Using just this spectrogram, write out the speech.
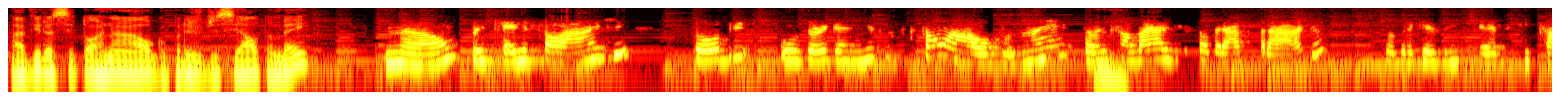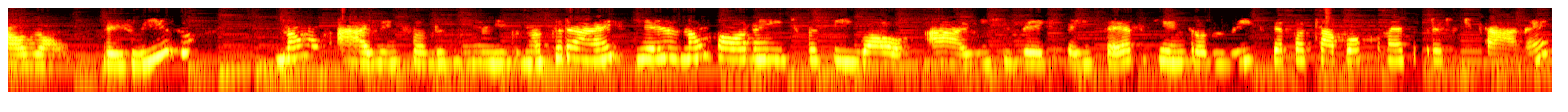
a vir a se tornar algo prejudicial também? Não, porque ele só age sobre os organismos que são alvos, né? Então ele só vai agir sobre as pragas sobre aqueles insetos que causam prejuízo, não agem sobre os inimigos naturais e eles não podem, tipo assim, igual ah, a gente vê que tem inseto que é introduzir que depois daqui a pouco começa a prejudicar, né?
